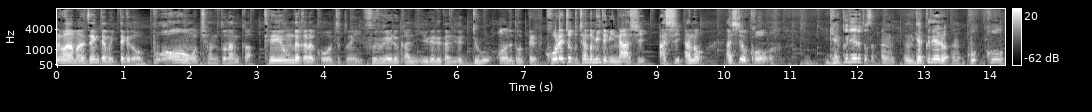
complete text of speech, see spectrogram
れはまあ前回も言ったけど、ボーンをちゃんとなんか、低音だからこう、ちょっとね、震える感じ、揺れる感じで、ドゥーンって撮ってる。これちょっとちゃんと見てみんな足。足。あの、足をこう、逆でやるとさ、うん、うん、逆でやるわ。うん、こう、こう、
